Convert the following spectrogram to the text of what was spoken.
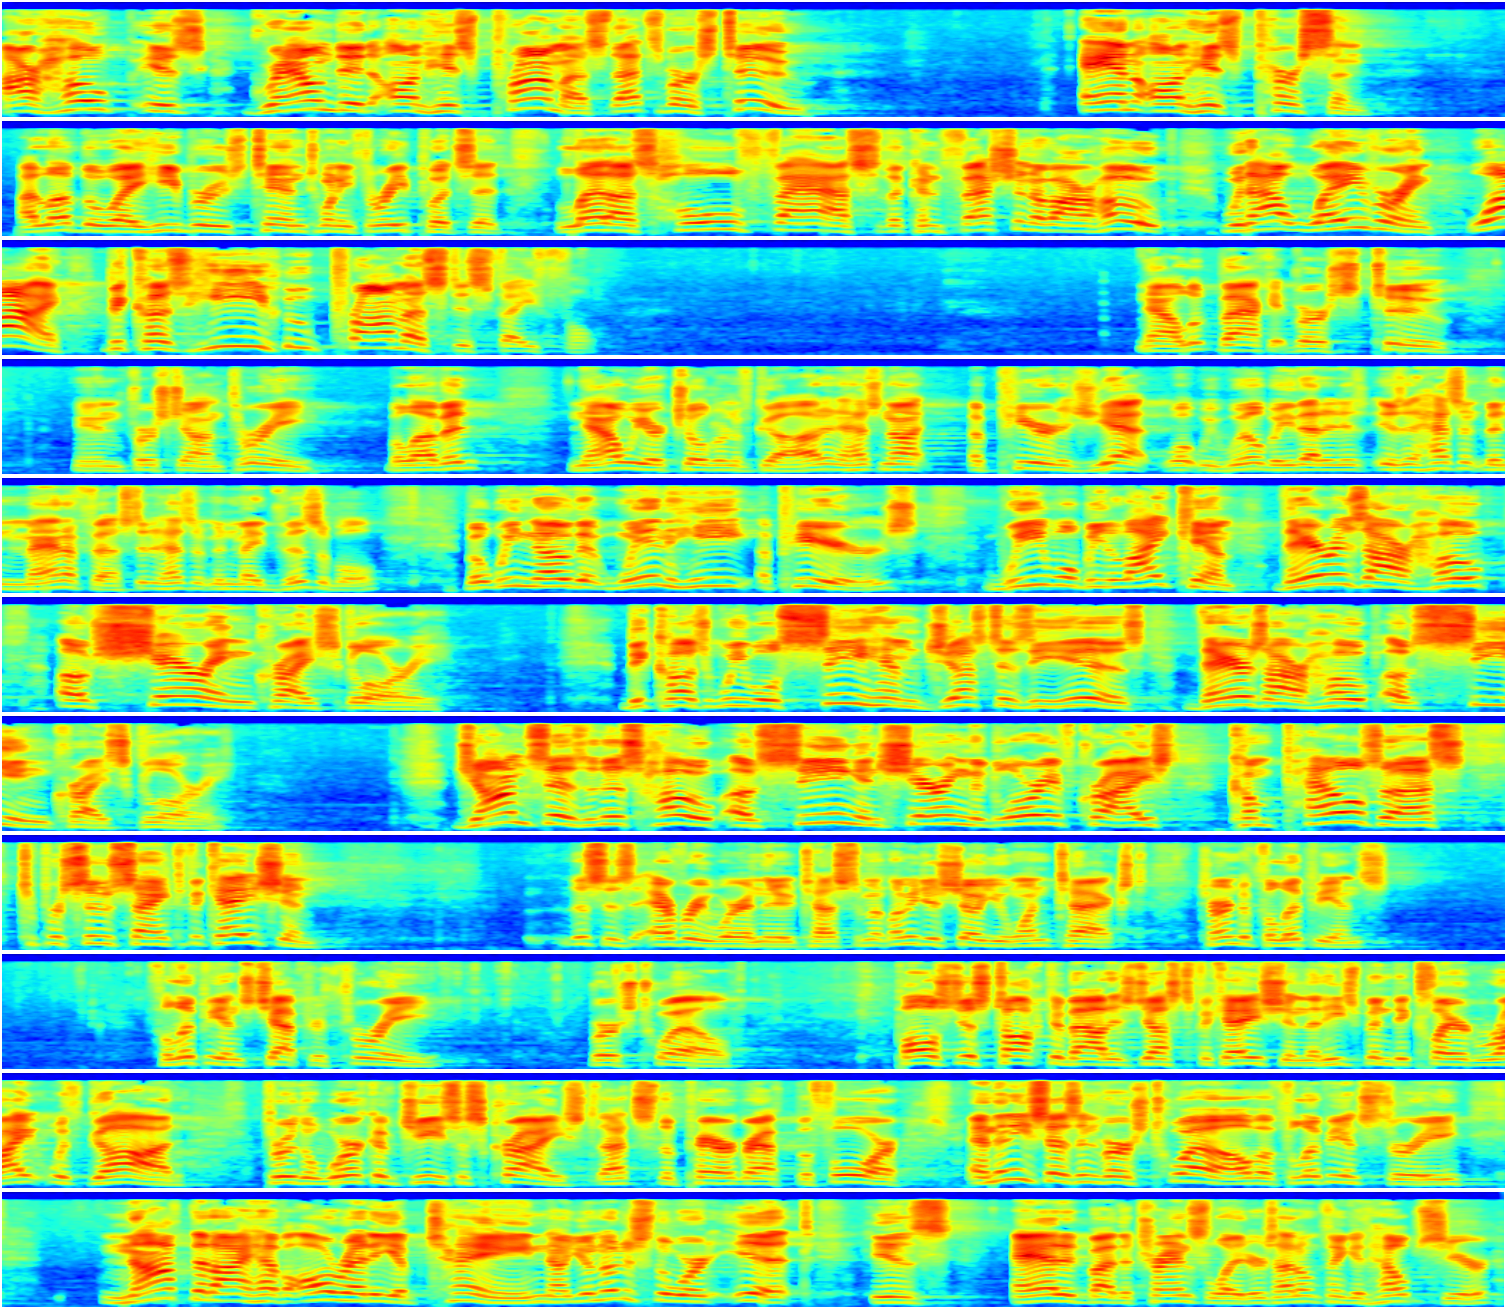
Our hope is grounded on his promise, that's verse 2, and on his person. I love the way Hebrews 10:23 puts it. Let us hold fast the confession of our hope without wavering. Why? Because he who promised is faithful. Now look back at verse 2 in 1 John 3. Beloved, now we are children of God, and it has not appeared as yet what we will be, that it, is, it hasn't been manifested, it hasn't been made visible. But we know that when he appears, we will be like him. There is our hope of sharing Christ's glory. Because we will see him just as he is, there's our hope of seeing Christ's glory. John says this hope of seeing and sharing the glory of Christ compels us to pursue sanctification. This is everywhere in the New Testament. Let me just show you one text. Turn to Philippians. Philippians chapter 3, verse 12. Paul's just talked about his justification, that he's been declared right with God through the work of Jesus Christ. That's the paragraph before. And then he says in verse 12 of Philippians 3, not that I have already obtained. Now you'll notice the word it is added by the translators. I don't think it helps here.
